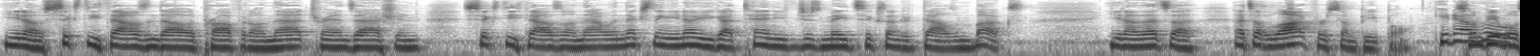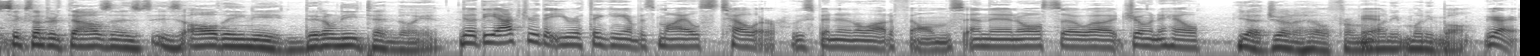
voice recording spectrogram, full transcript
you know, sixty thousand dollar profit on that transaction, sixty thousand on that one. Next thing you know, you got ten. You've just made six hundred thousand bucks. You know, that's a that's a lot for some people. You know some who- people six hundred thousand is is all they need. They don't need ten million. No, the actor that you were thinking of is Miles Teller, who's been in a lot of films, and then also uh, Jonah Hill. Yeah, Jonah Hill from Yeah. Money Moneyball. Right.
